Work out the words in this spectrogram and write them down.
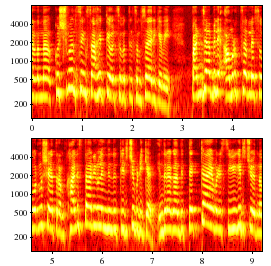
നടന്ന ഖുഷ്വന്ത് സിംഗ് സാഹിത്യോത്സവത്തിൽ സംസാരിക്കവേ പഞ്ചാബിലെ അമൃത്സറിലെ സുവർണക്ഷേത്രം ഖാലിസ്ഥാനികളിൽ നിന്ന് തിരിച്ചുപിടിക്കാൻ ഇന്ദിരാഗാന്ധി തെറ്റായ വഴി സ്വീകരിച്ചു എന്ന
